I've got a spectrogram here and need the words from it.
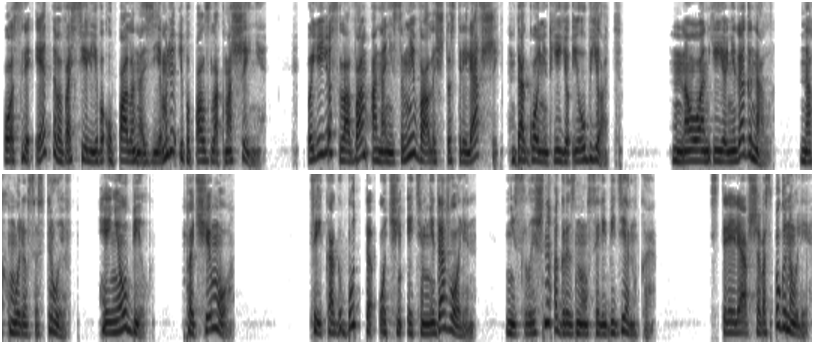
После этого Васильева упала на землю и поползла к машине. По ее словам, она не сомневалась, что стрелявший догонит ее и убьет. Но он ее не догнал, нахмурился Струев. И не убил. Почему? Ты как будто очень этим недоволен. Неслышно огрызнулся Лебеденко. Стрелявшего спугнули.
